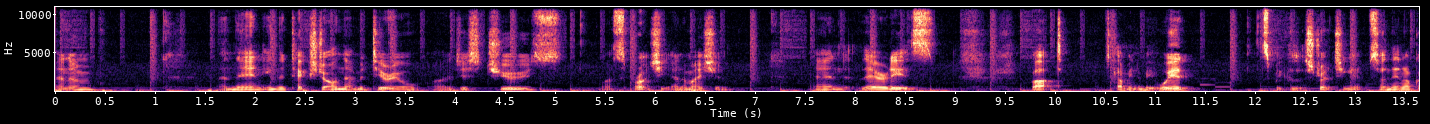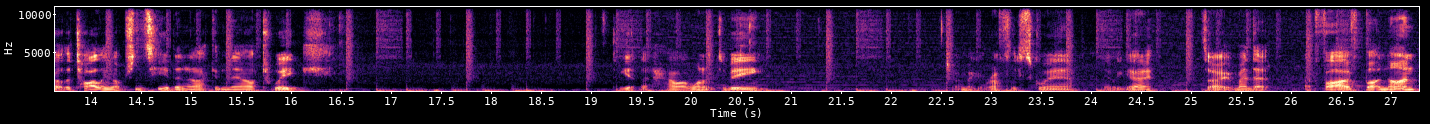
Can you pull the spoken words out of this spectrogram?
anim. And then in the texture on that material, I just choose my sprite sheet animation. And there it is. But it's coming a bit weird. It's because it's stretching it. So then I've got the tiling options here that I can now tweak to get that how I want it to be. Try and make it roughly square. There we go. So I made that 5 by 9.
